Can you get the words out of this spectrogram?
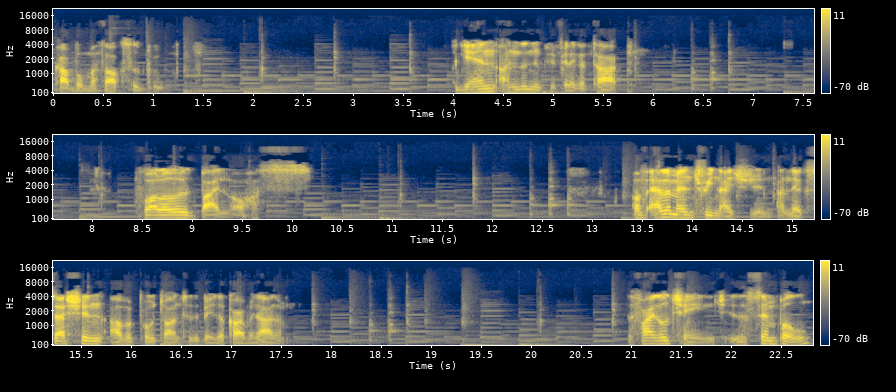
carbomethoxyl group. Again, under nucleophilic attack, followed by loss of elementary nitrogen and the accession of a proton to the beta carbon atom. The final change is a simple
